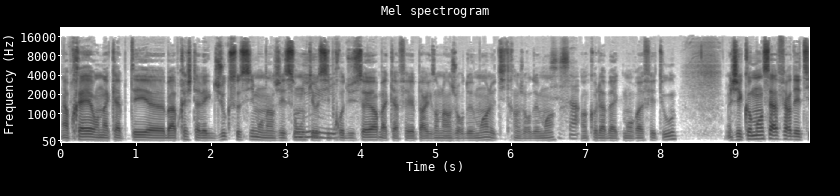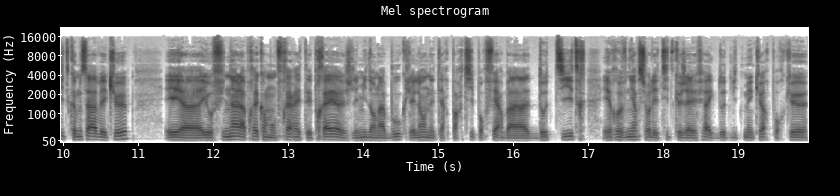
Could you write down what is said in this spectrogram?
Après, on a capté. euh, bah, après, j'étais avec Jux aussi, mon ingé son, Oui, qui est aussi oui. producteur, bah, qui a fait par exemple Un jour de moins, le titre Un jour de moins, en collab avec mon ref et tout. J'ai commencé à faire des titres comme ça avec eux. Et, euh, et au final, après, quand mon frère était prêt, euh, je l'ai mis dans la boucle. Et là, on était reparti pour faire bah, d'autres titres et revenir sur les titres que j'avais fait avec d'autres beatmakers pour qu'il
